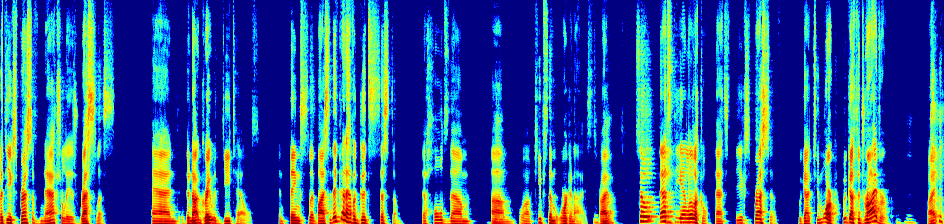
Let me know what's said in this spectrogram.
But the expressive naturally is restless. and they're not great with details and things slip by. So they've got to have a good system that holds them, Mhm. um, well, keeps them organized, right? Mhm. So that's the analytical, that's the expressive. We got two more. We've got the driver. Right?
